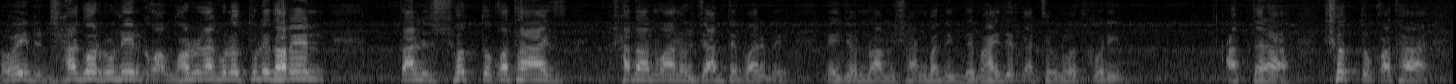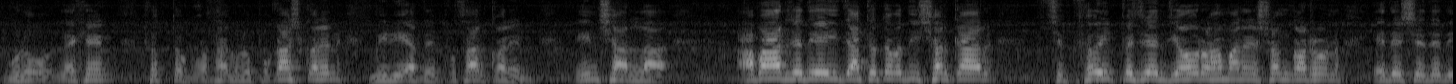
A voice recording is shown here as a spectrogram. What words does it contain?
ওই সাগর রুনের ঘ- ঘটনাগুলো তুলে ধরেন, তাহলে সত্য কথা আজ সাধারণ মানুষ জানতে পারবে। এই জন্য আমি সাংবাদিকদের ভাইদের কাছে অনুরোধ করি আপনারা সত্য কথাগুলো লেখেন, সত্য কথাগুলো প্রকাশ করেন, মিডিয়াতে প্রচার করেন। ইনশাআল্লাহ, আবার যদি এই জাতীয়তাবাদী সরকার, শহীদ প্রেসিডেন্ট জিয়াউর রহমানের সংগঠন এদেশে যদি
